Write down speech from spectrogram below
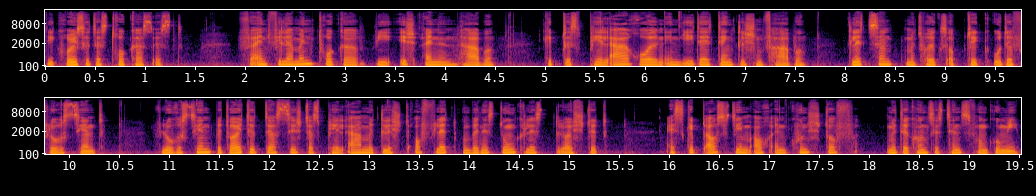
die Größe des Druckers ist. Für einen Filamentdrucker, wie ich einen habe, gibt es PLA-Rollen in jeder erdenklichen Farbe, glitzernd mit Holzoptik oder fluoreszierend. Fluoreszierend bedeutet, dass sich das PLA mit Licht auflädt und wenn es dunkel ist, leuchtet. Es gibt außerdem auch einen Kunststoff mit der Konsistenz von Gummi.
